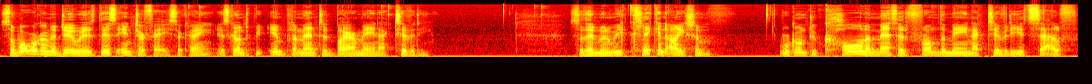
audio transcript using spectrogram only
So what we're going to do is this interface, okay, is going to be implemented by our main activity. So then when we click an item, we're going to call a method from the main activity itself.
